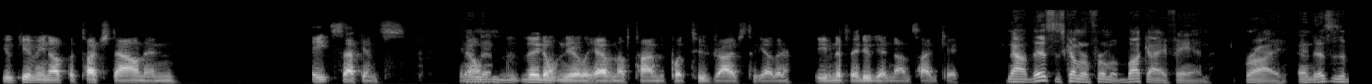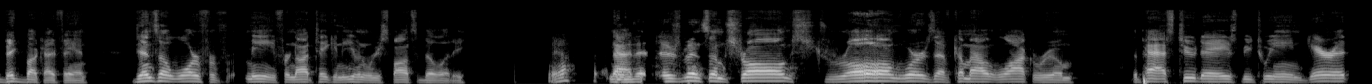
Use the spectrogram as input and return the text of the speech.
you giving up a touchdown in eight seconds, you know And they don't nearly have enough time to put two drives together, even if they do get an onside kick. Now, this is coming from a Buckeye fan, Bry, and this is a big Buckeye fan. Denzel Ward for, for me for not taking even responsibility. Yeah, Now, th- there's been some strong, strong words that have come out of the locker room the past two days between Garrett,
